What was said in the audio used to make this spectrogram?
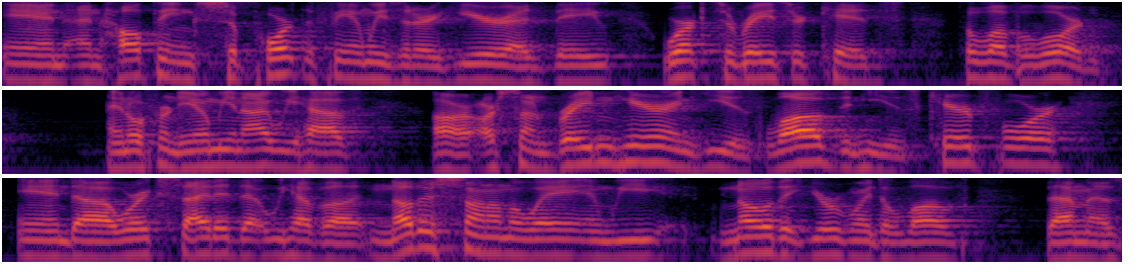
and, and helping support the families that are here as they work to raise their kids to love the Lord. I know for Naomi and I, we have our, our son Braden here, and he is loved and he is cared for. And uh, we're excited that we have a, another son on the way, and we know that you're going to love them as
